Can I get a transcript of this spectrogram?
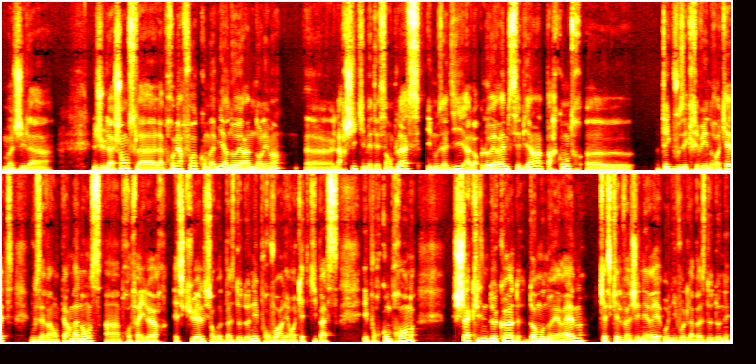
moi, j'ai eu la, eu la chance, la, première fois qu'on m'a mis un ORM dans les mains, euh, l'archi qui mettait ça en place, il nous a dit, alors l'ORM c'est bien, par contre, euh, dès que vous écrivez une requête, vous avez en permanence un profiler SQL sur votre base de données pour voir les requêtes qui passent et pour comprendre chaque ligne de code dans mon ORM, qu'est-ce qu'elle va générer au niveau de la base de données.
